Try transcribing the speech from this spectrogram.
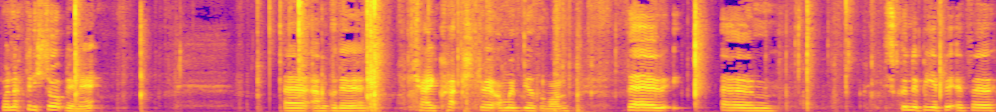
when I finish opening it, uh, I'm going to try and crack straight on with the other one. There um, it's going to be a bit of a,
